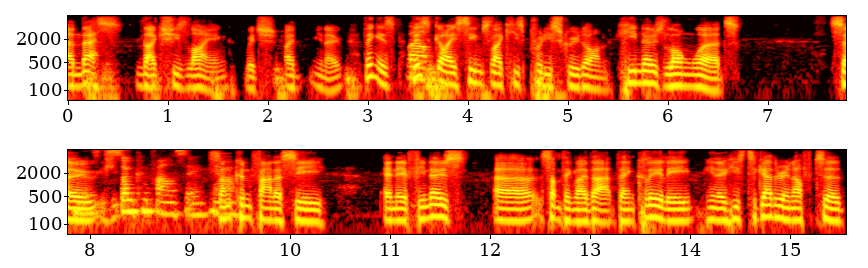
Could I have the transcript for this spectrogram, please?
unless like she's lying, which I, you know, thing is, this guy seems like he's pretty screwed on. He knows long words, so he- sunken fallacy. Yeah. sunken fallacy, and if he knows uh, something like that, then clearly, you know, he's together enough to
